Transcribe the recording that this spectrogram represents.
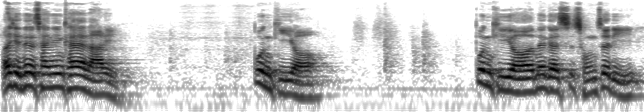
而且那个餐厅开在哪里？问题哦，问题哦，那个是从这里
